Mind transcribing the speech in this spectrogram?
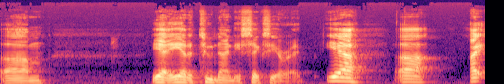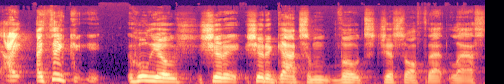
Um, yeah, he had a 296 ERA. Yeah, uh, I, I I think Julio should have should have got some votes just off that last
